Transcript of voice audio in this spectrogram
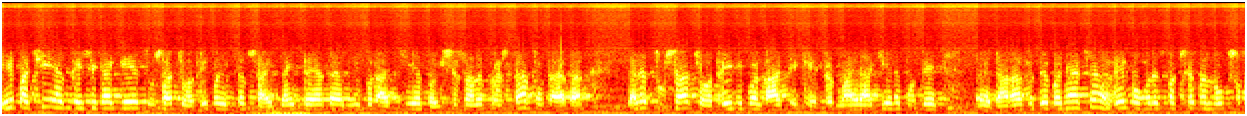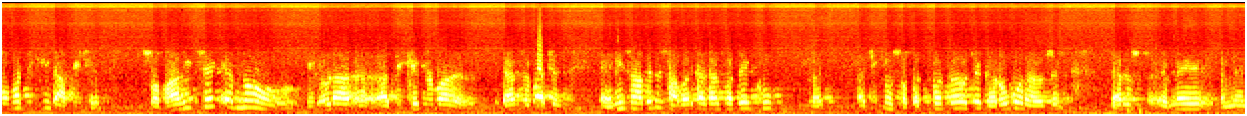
એ પછી એમ કહી શકાય કે તુષાર ચૌધરી પણ એકદમ સાઇડલાઇન થયા હતા. એમની પર રાજકીય ભવિષ્ય સામે પ્રશ્નાર્થ થતા હતા. ત્યારે તુષાર ચૌધરીની પણ લાશ એ ખેડબ્રહ્માએ રાખી અને પોતે ધારાસભ્ય બન્યા છે. હવે કોંગ્રેસ પક્ષને લોકસભામાં ટિકિટ આપી છે. સ્વાભાવિક છે કે એમનો વિરોડા આજે ખેડબ્રહ્મા વિધાનસભા છે. એની સાથે સાબરકાંઠા સાથે ખૂબ નજીકનો સંબંધ પણ રહ્યો છે ગરોબો રહ્યો છે. ત્યારે એમને એમને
